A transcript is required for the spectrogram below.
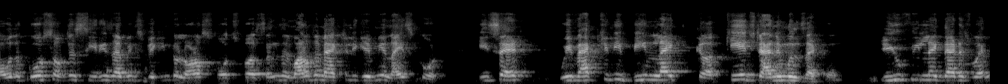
over the course of this series, I've been speaking to a lot of sports persons, and one of them actually gave me a nice quote. He said, "We've actually been like uh, caged animals at home." Do you feel like that as well?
